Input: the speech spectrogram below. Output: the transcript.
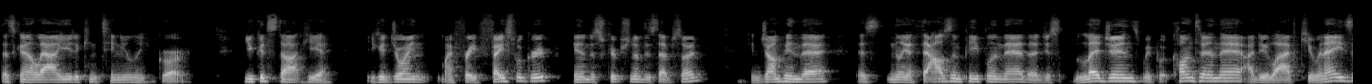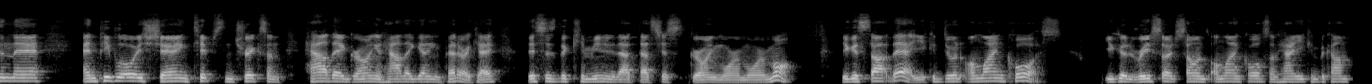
that's going to allow you to continually grow? you could start here. You could join my free Facebook group in the description of this episode. You can jump in there. There's nearly a thousand people in there that are just legends. We put content in there. I do live Q and A's in there and people are always sharing tips and tricks on how they're growing and how they're getting better. Okay. This is the community that that's just growing more and more and more. You could start there. You could do an online course. You could research someone's online course on how you can become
